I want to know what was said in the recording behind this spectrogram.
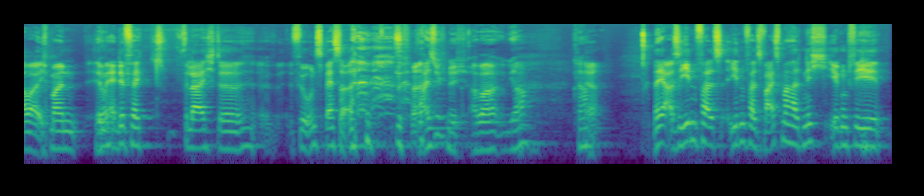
Aber ich meine, im Ja. Endeffekt vielleicht äh, für uns besser. Weiß ich nicht, aber ja, klar. ja. Naja, also jedenfalls, jedenfalls weiß man halt nicht irgendwie,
